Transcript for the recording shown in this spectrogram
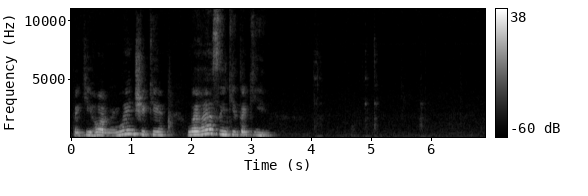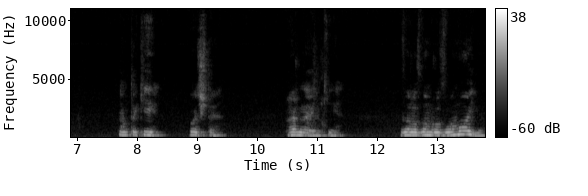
Такі гарні млинчики, легесенькі такі. Ну, такі, бачите, гарненькі. Зараз вам розламаю.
